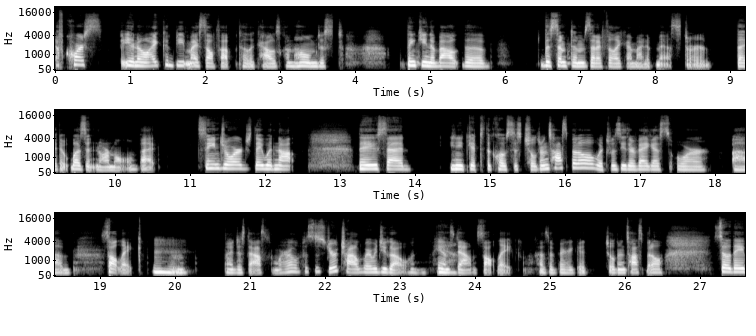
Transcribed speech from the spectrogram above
of course, you know, I could beat myself up till the cows come home just thinking about the, the symptoms that I feel like I might have missed or that it wasn't normal. But St. George, they would not, they said, you need to get to the closest children's hospital, which was either Vegas or um, Salt Lake. hmm I just asked, them, well, if this is your child, where would you go? And hands Yeah. down, Salt Lake has a very good children's hospital. So they,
